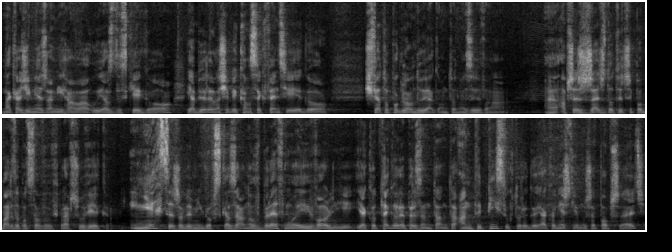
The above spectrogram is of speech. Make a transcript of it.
na Kazimierza Michała Ujazdowskiego, ja biorę na siebie konsekwencje jego światopoglądu, jak on to nazywa, a przecież rzecz dotyczy po bardzo podstawowych praw człowieka. I nie chcę, żeby mi go wskazano wbrew mojej woli, jako tego reprezentanta antypisu, którego ja koniecznie muszę poprzeć,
